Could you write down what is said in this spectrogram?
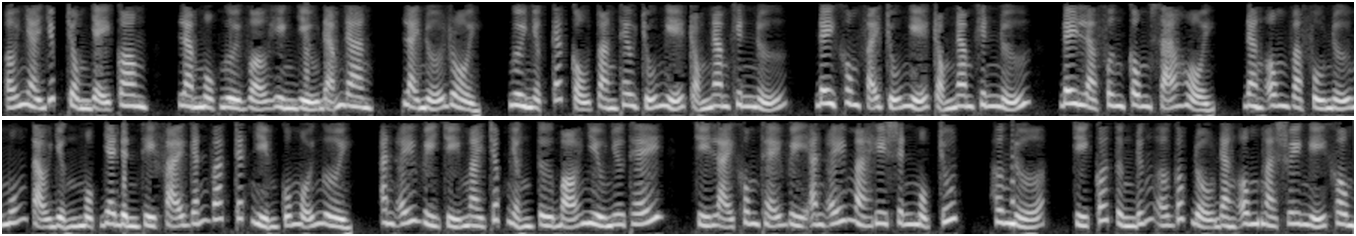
ở nhà giúp chồng dạy con, làm một người vợ hiền diệu đảm đang, lại nữa rồi, người Nhật các cậu toàn theo chủ nghĩa trọng nam khinh nữ, đây không phải chủ nghĩa trọng nam khinh nữ, đây là phân công xã hội, đàn ông và phụ nữ muốn tạo dựng một gia đình thì phải gánh vác trách nhiệm của mỗi người, anh ấy vì chị mà chấp nhận từ bỏ nhiều như thế, chị lại không thể vì anh ấy mà hy sinh một chút, hơn nữa, chị có từng đứng ở góc độ đàn ông mà suy nghĩ không,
